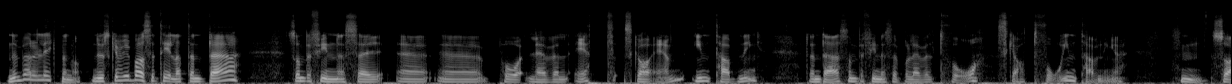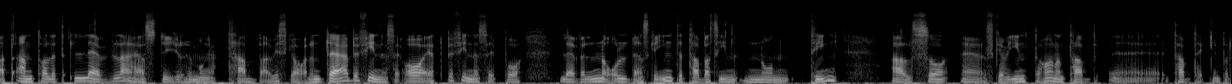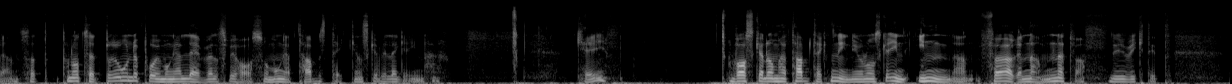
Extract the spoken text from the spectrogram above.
Nu börjar det likna något. Nu ska vi bara se till att den där som befinner sig eh, eh, på level 1 ska ha en intabbning. Den där som befinner sig på level 2 ska ha två intabbningar. Hmm. Så att antalet levlar här styr hur många tabbar vi ska ha. Den där befinner sig, A1 befinner sig på level 0. Den ska inte tabbas in någonting. Alltså eh, ska vi inte ha någon tab, eh, tabtecken på den. Så att på något sätt beroende på hur många levels vi har så många tabstecken ska vi lägga in här. Okej. Okay. Vad ska de här tabtecknen in? Jo, de ska in innan, före namnet. va? Det är ju viktigt.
